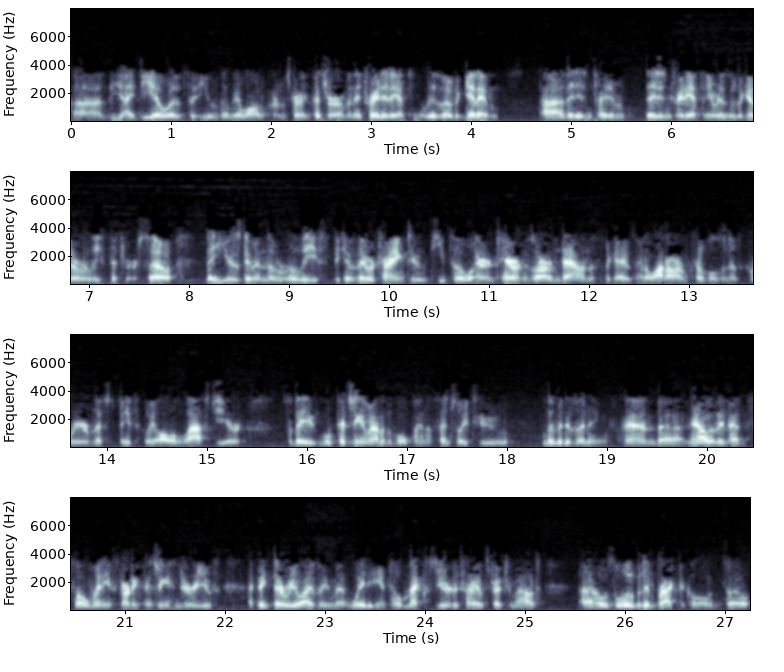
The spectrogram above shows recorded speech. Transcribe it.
uh, the idea was that he was going to be a long-term starting pitcher. I mean, they traded Anthony Rizzo to get him. Uh, they didn't trade him. They didn't trade Anthony Rizzo to get a relief pitcher. So they used him in the relief because they were trying to keep the wear and tear on his arm down. This is a guy who's had a lot of arm troubles in his career, missed basically all of last year. So they were pitching him out of the bullpen essentially to limit his innings. And uh, now that they've had so many starting pitching injuries, I think they're realizing that waiting until next year to try and stretch him out uh, was a little bit impractical. And so,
